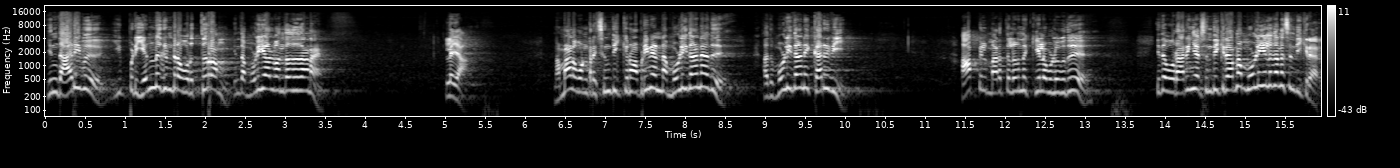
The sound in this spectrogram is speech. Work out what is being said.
இந்த அறிவு இப்படி எண்ணுகின்ற ஒரு திறம் இந்த மொழியால் வந்தது தானே? இல்லையா? நம்மளால் ஒன்றை சிந்திக்கிறோம் அப்படின்னு என்ன மொழி தானே அது? அது மொழி தானே கருவி. ஆப்பிள் மரத்திலிருந்து கீழே விழுவுது இதை ஒரு அறிஞர் சிந்திக்கிறார்னா மொழியில் தானே சிந்திக்கிறார்.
